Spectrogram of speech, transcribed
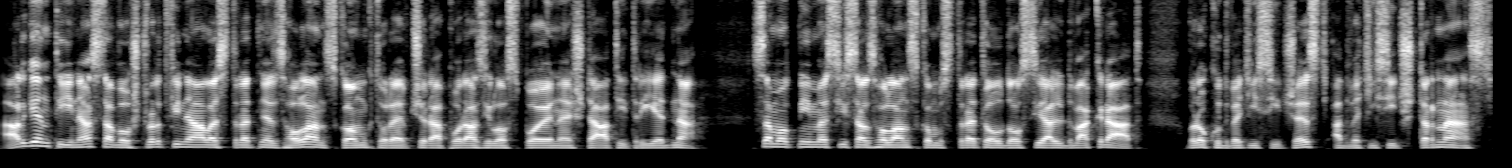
Argentína sa vo štvrtfinále stretne s Holandskom, ktoré včera porazilo Spojené štáty 3-1. Samotný Messi sa s Holandskom stretol dosiaľ dvakrát, v roku 2006 a 2014,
